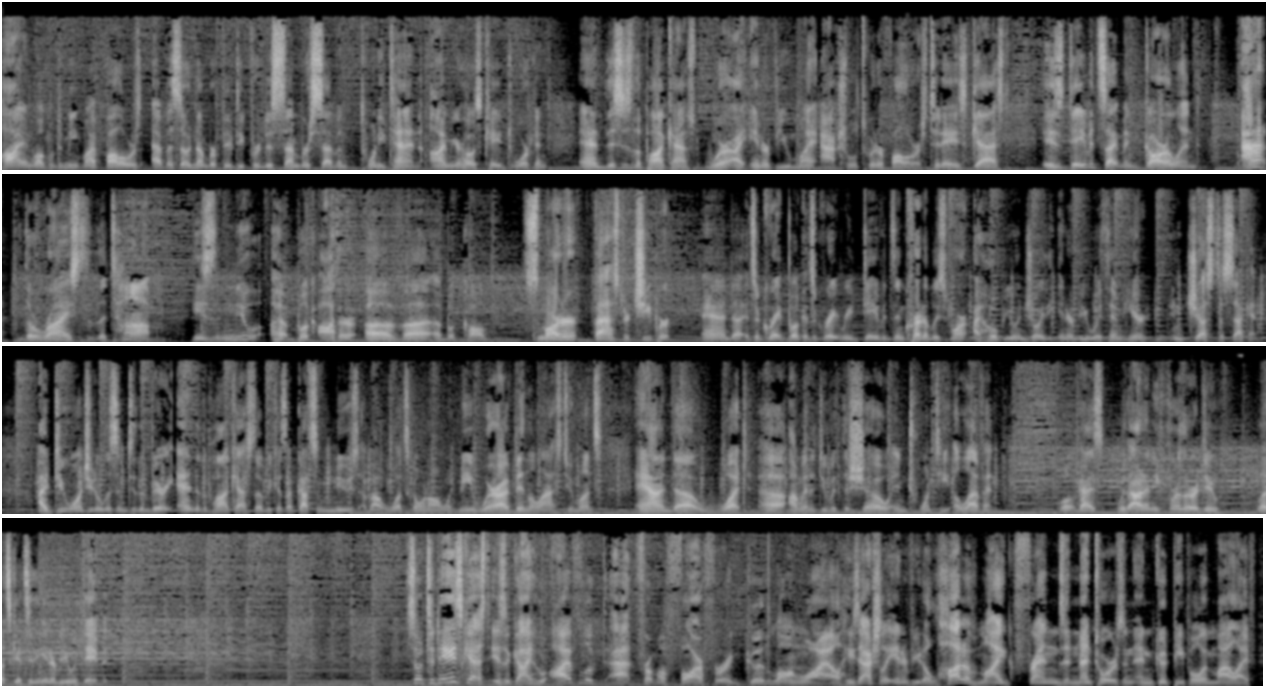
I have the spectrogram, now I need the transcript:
Hi, and welcome to Meet My Followers, episode number 50 for December 7th, 2010. I'm your host, Cade Dworkin, and this is the podcast where I interview my actual Twitter followers. Today's guest is David Siteman Garland at The Rise to the Top. He's the new uh, book author of uh, a book called Smarter, Faster, Cheaper. And uh, it's a great book. It's a great read. David's incredibly smart. I hope you enjoy the interview with him here in just a second. I do want you to listen to the very end of the podcast, though, because I've got some news about what's going on with me, where I've been the last two months, and uh, what uh, I'm going to do with the show in 2011. Well, guys, without any further ado, let's get to the interview with David. So today's guest is a guy who I've looked at from afar for a good long while. He's actually interviewed a lot of my friends and mentors and, and good people in my life.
